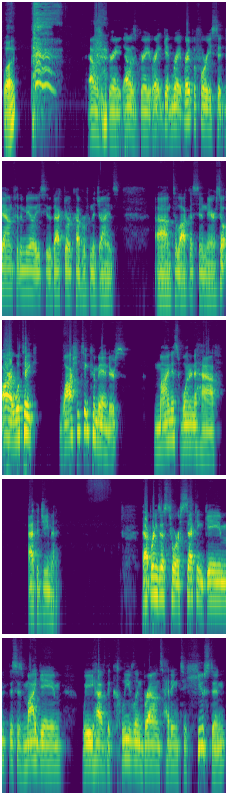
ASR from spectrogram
"What?" That was great. That was great. Right, getting right right before you sit down for the meal, you see the backdoor cover from the Giants um, to lock us in there. So, all right, we'll take Washington Commanders minus one and a half at the G-Men. That brings us to our second game. This is my game. We have the Cleveland Browns heading to Houston.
